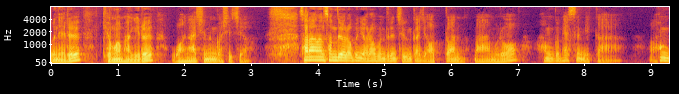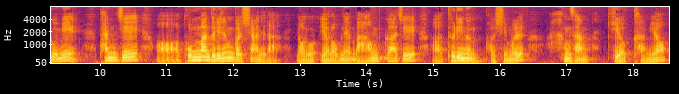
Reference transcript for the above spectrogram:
은혜를 경험하기를 원하시는 것이죠. 사랑하는 성도 여러분, 여러분들은 지금까지 어떤 마음으로 헌금했습니까? 어, 헌금이 단지 어, 돈만 드리는 것이 아니라 여러, 분의 마음까지 어, 드리는 것임을 항상 기억하며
